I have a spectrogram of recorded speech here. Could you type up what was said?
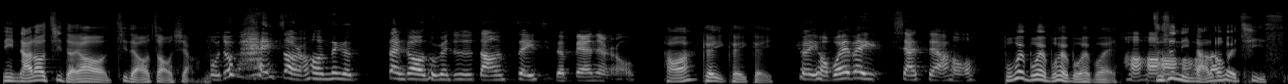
你拿到记得要记得要照相，我就拍照，然后那个蛋糕的图片就是当这一集的 banner 哦。好啊，可以可以可以，可以哦，不会被下架哦。不会不会不会不会不会，好好，只是你拿到会气死，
